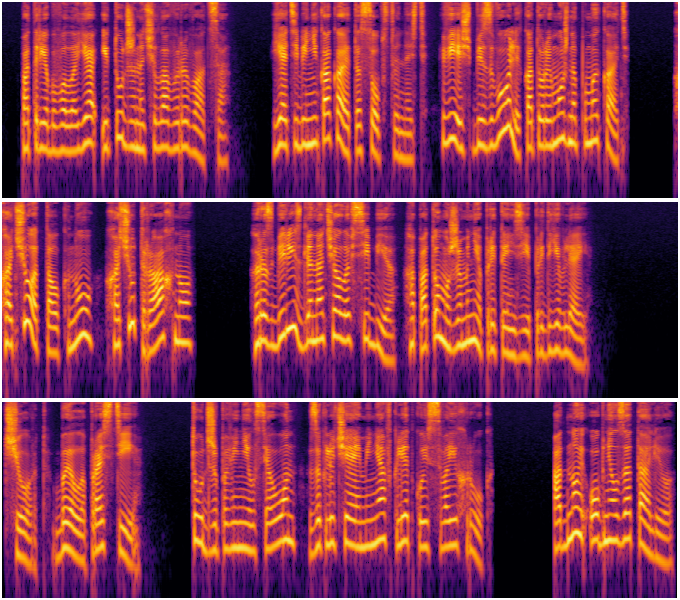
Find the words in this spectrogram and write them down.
— потребовала я и тут же начала вырываться. «Я тебе не какая-то собственность, вещь без воли, которой можно помыкать. Хочу оттолкну, хочу трахну. Разберись для начала в себе, а потом уже мне претензии предъявляй. Черт, Белла, прости. Тут же повинился он, заключая меня в клетку из своих рук. Одной обнял за талию,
